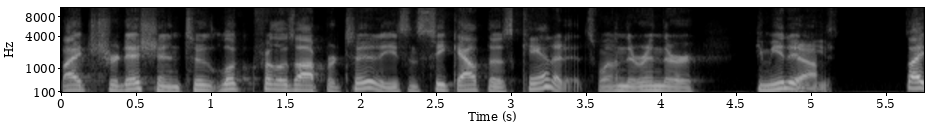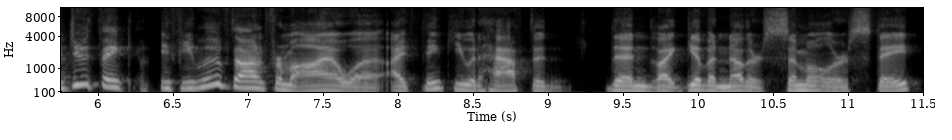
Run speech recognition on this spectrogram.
by tradition to look for those opportunities and seek out those candidates when they're in their communities. Yeah. So I do think if you moved on from Iowa, I think you would have to then like give another similar state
